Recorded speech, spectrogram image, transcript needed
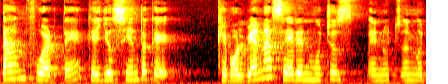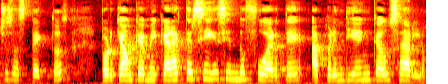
tan fuerte que yo siento que que volví a nacer en muchos, en, en, muchos aspectos, porque aunque mi carácter sigue siendo fuerte, aprendí a encauzarlo.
